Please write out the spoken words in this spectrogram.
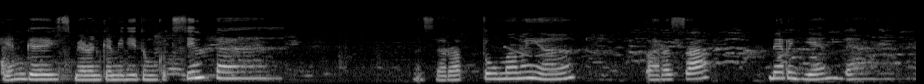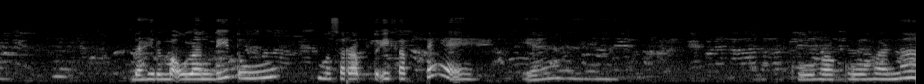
Yan guys, meron kami ditong kutsinta. Masarap to mamaya. para sa merienda. Dahil maulan dito, masarap to ikape. Yan. Kuha-kuha na.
